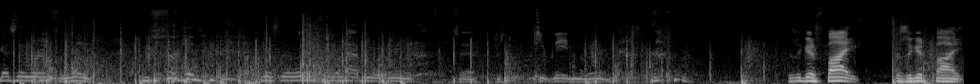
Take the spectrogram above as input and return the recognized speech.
Guess they learned from me. Guess they learned from what happened with me. To just keep needing the room. This is a good fight. This is a good fight.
